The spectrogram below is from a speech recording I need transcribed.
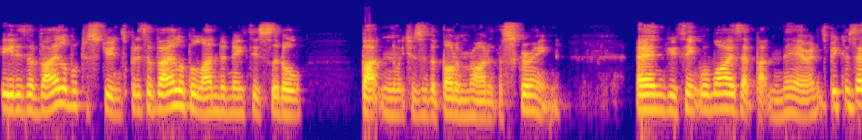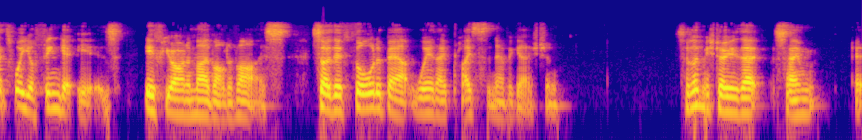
it is available to students, but it's available underneath this little button, which is at the bottom right of the screen. And you think, well, why is that button there? And it's because that's where your finger is if you're on a mobile device. So they've thought about where they place the navigation. So let me show you that same uh,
